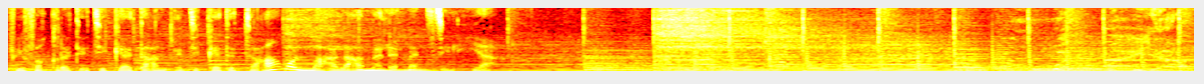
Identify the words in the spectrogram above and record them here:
في فقرة إتيكيت عن إتيكيت التعامل مع العمل المنزلية. هو وهي.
